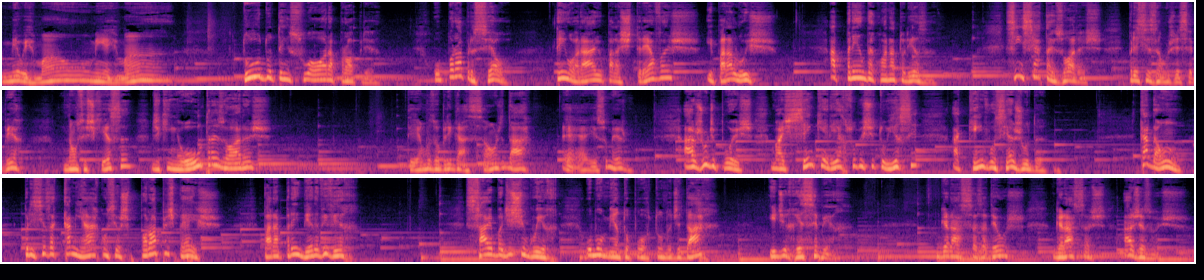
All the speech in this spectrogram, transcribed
Meu irmão, minha irmã, tudo tem sua hora própria. O próprio céu tem horário para as trevas e para a luz. Aprenda com a natureza. Se em certas horas precisamos receber, não se esqueça de que em outras horas temos obrigação de dar. É, isso mesmo. Ajude, pois, mas sem querer substituir-se a quem você ajuda. Cada um precisa caminhar com seus próprios pés para aprender a viver. Saiba distinguir o momento oportuno de dar e de receber. Graças a Deus, graças a Jesus.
